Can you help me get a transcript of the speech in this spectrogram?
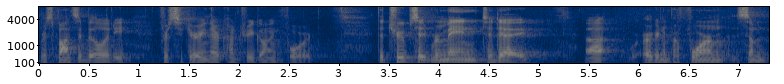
responsibility for securing their country going forward. The troops that remain today uh, are going to perform some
